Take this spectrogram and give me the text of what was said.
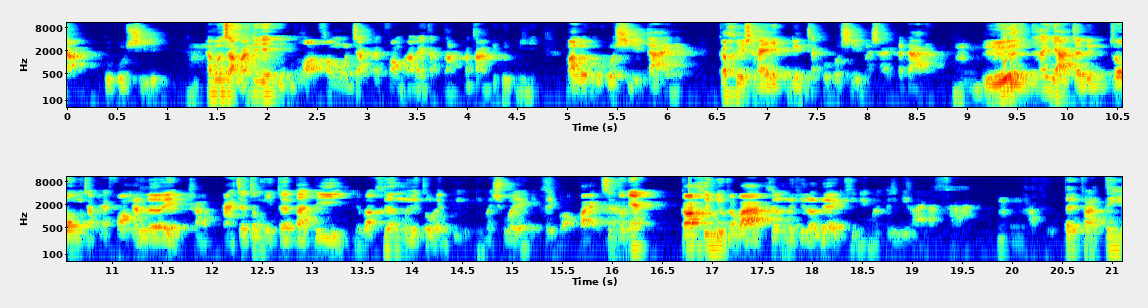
จาก Google Sheet อืมถ้าคุณสามารถที่จะ import ข้อมูลจากแพลตฟอร์มอะไรต่างๆ ก็ตามที่คุณมี มาลง Google Sheet ได้เนี่ย ก็คือใช้ดึงจาก Google Sheet มาใช้ก็ได้อืมหรือถ้าอยากจะดึงตรงจากแพลตฟอร์มนั้นเลยครับอาจจะต้องมี third party หรือว่าเครื่องมือตัวอื่นๆที่มาช่วยอย่างที่เคยบอกไป ซึ่งตัวเนี้ยก็ขึ้นอยู่กับว่าเครื่องมือที่เราเลือกอีกทีหนึงมันก็จะมีหลายราคาอืมครับ third party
